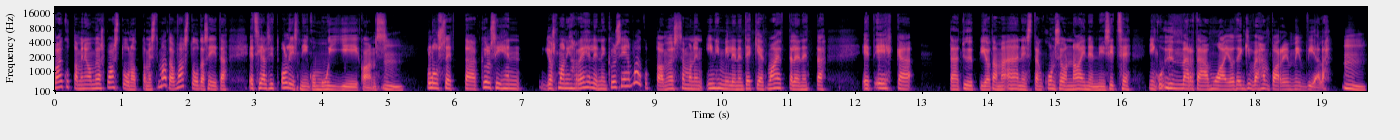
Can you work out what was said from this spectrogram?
Vaikuttaminen on myös vastuunottamista. Mä otan vastuuta siitä, että siellä sitten olisi niin kuin muijia kanssa. Mm. Plus, että kyllä siihen, jos mä oon ihan rehellinen, niin kyllä siihen vaikuttaa myös semmoinen inhimillinen tekijä, että mä ajattelen, että, että ehkä tämä tyyppi, jota mä äänestän, kun se on nainen, niin sitten se niin kuin ymmärtää mua jotenkin vähän paremmin vielä. Mm.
